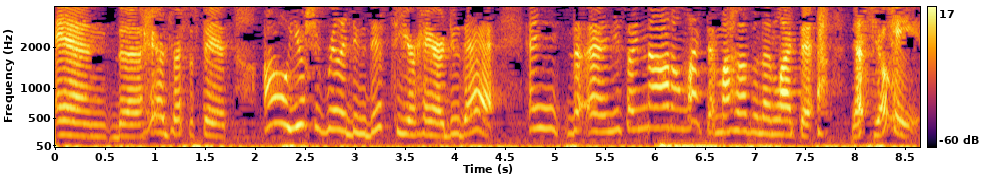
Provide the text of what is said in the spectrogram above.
And the hairdresser says, "Oh, you should really do this to your hair, do that." And the, and you say, "No, I don't like that. My husband doesn't like that." That's your head.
